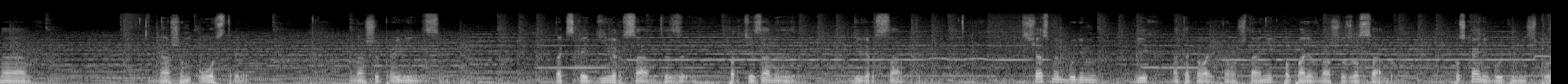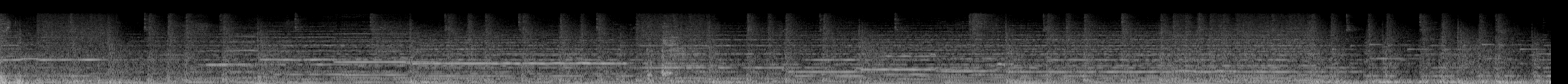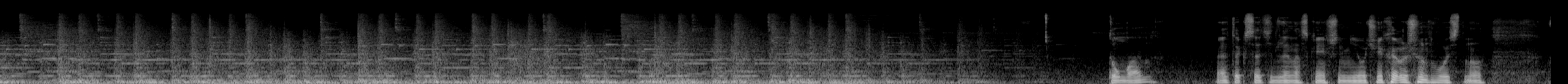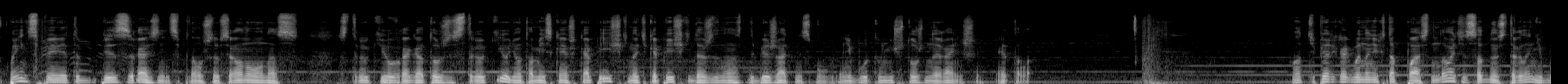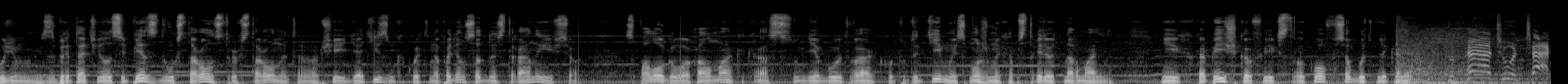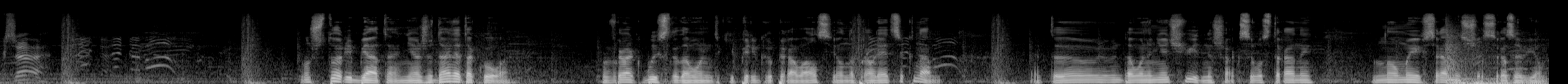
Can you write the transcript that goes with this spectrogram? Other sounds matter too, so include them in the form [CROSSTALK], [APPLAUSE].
на нашем острове, в нашей провинции. Так сказать, диверсанты, партизаны-диверсанты. Сейчас мы будем их атаковать, потому что они попали в нашу засаду. Пускай они будут уничтожены. Туман. Это, кстати, для нас, конечно, не очень хорошая новость, но в принципе это без разницы, потому что все равно у нас стрелки у врага тоже стрелки. У него там есть, конечно, копеечки, но эти копеечки даже до нас добежать не смогут. Они будут уничтожены раньше этого. Вот теперь как бы на них напасть. Ну давайте с одной стороны не будем изобретать велосипед с двух сторон, с трех сторон. Это вообще идиотизм какой-то. Нападем с одной стороны и все с пологового холма, как раз где будет враг вот тут идти, мы сможем их обстреливать нормально. И их копейщиков, и их стрелков, все будет великолепно. Ну что, ребята, не ожидали такого? Враг быстро довольно-таки перегруппировался, и он направляется к нам. Это довольно неочевидный шаг с его стороны, но мы их все равно сейчас разовьем.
